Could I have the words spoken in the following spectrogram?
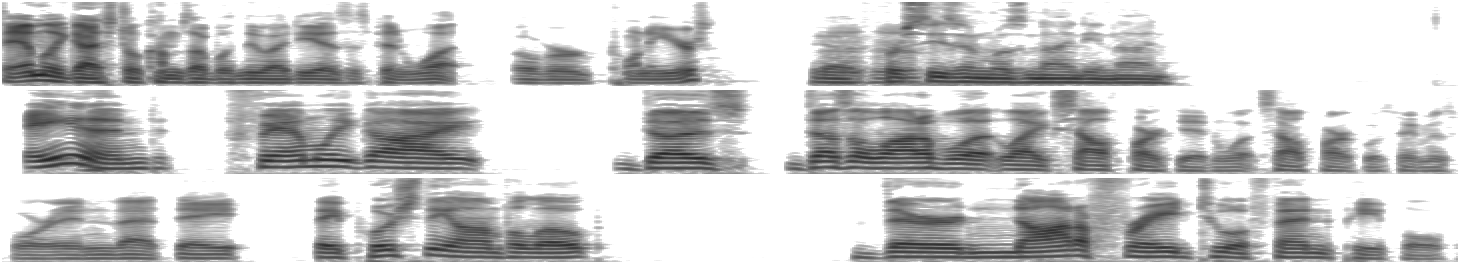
Family Guy still comes up with new ideas. It's been what over twenty years. Yeah, Mhm. first season was ninety nine. and Family Guy does does a lot of what like South Park did and what South Park was famous for in that they they push the envelope. They're not afraid to offend people,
